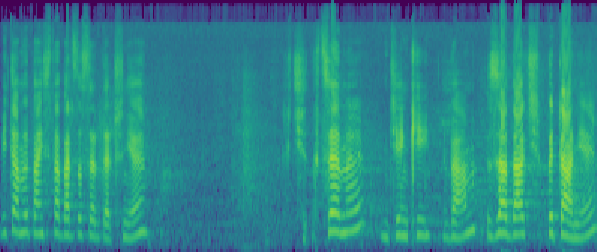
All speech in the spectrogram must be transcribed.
Witamy Państwa bardzo serdecznie. Chcemy dzięki Wam zadać pytanie,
